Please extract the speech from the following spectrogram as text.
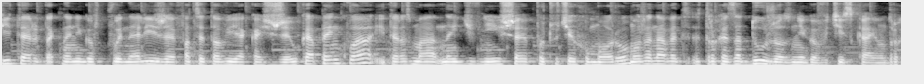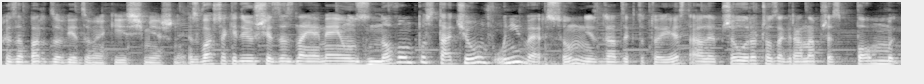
Peter tak na niego wpłynęli, że facetowi jakaś żyłka pękła i teraz ma najdziwniejsze poczucie humoru. Może nawet trochę za dużo z niego wyciskają, trochę za bardzo wiedzą jaki jest śmieszny. Zwłaszcza kiedy już się zaznajamiają z nową postacią w uniwersum. Nie zdradzę kto to jest, ale przeuroczo zagrana przez Pom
